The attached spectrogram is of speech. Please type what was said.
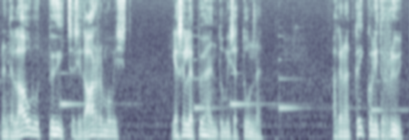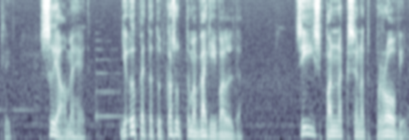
Nende laulud pühitsesid armumist ja selle pühendumise tunnet. Aga nad kõik olid rüütlid, sõjamehed ja õpetatud kasutama vägivalda. siis pannakse nad proovile.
